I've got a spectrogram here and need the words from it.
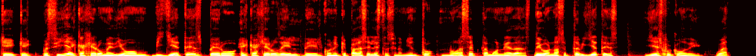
que, que, pues sí, el cajero me dio billetes, pero el cajero del, del, con el que pagas el estacionamiento no acepta monedas. Digo, no acepta billetes. Y es fue como de, ¿what?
